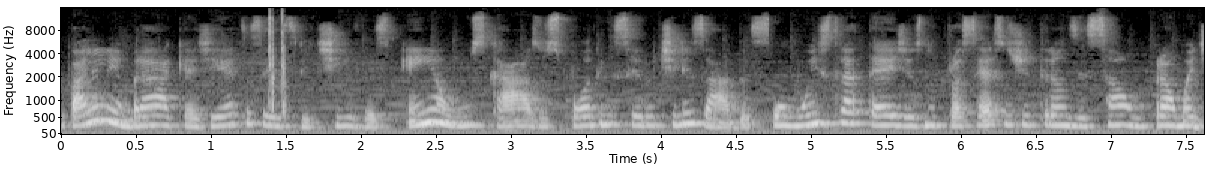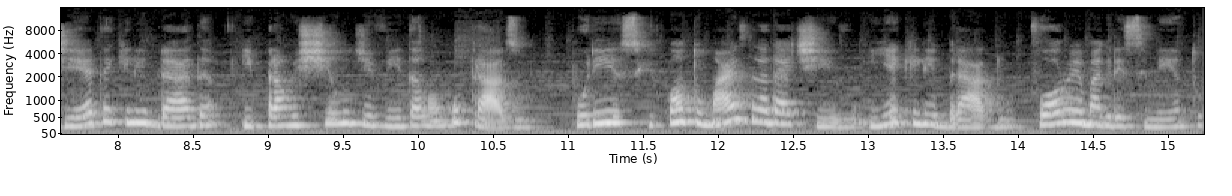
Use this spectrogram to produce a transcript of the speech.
Vale lembrar que as dietas restritivas, em alguns casos, podem ser utilizadas como estratégias no processo de transição para uma dieta equilibrada e para um estilo de vida a longo prazo. Por isso que quanto mais gradativo e equilibrado for o emagrecimento,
